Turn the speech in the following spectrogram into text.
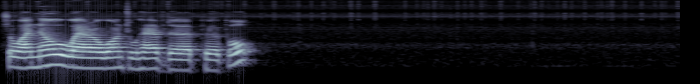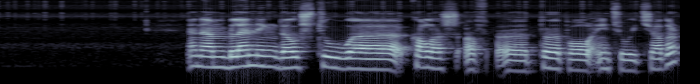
So I know where I want to have the purple. And I'm blending those two uh, colors of uh, purple into each other.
